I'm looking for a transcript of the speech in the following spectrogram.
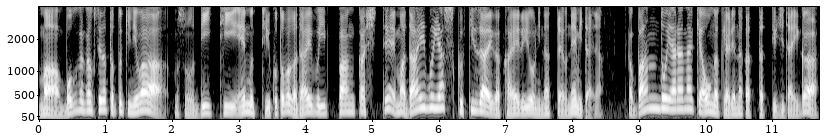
まあ僕が学生だった時にはその DTM っていう言葉がだいぶ一般化してまあだいぶ安く機材が買えるようになったよねみたいな。バンドやらなきゃ音楽やれなかったっていう時代が、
